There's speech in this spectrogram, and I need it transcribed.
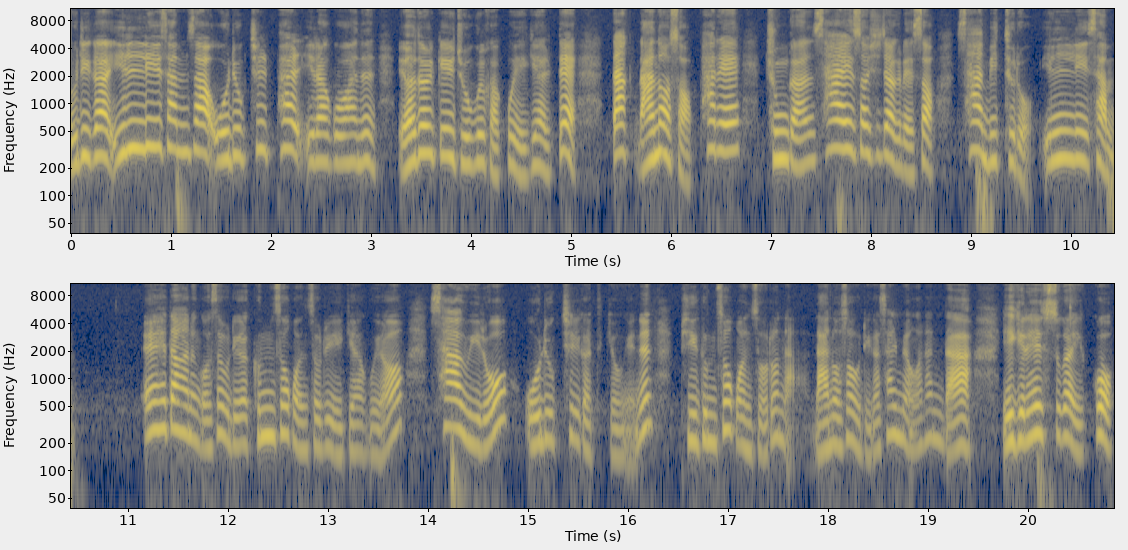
우리가 1, 2, 3, 4, 5, 6, 7, 8이라고 하는 8개의 족을 갖고 얘기할 때 딱 나눠서 8의 중간 4에서 시작을 해서 4 밑으로 1, 2, 3, 에 해당하는 것을 우리가 금속 원소로 얘기하고요. 4위로 5, 6, 7 같은 경우에는 비금속 원소로 나, 나눠서 우리가 설명을 한다. 얘기를 할 수가 있고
